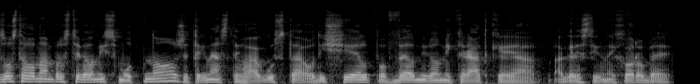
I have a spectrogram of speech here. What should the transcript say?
zostalo nám proste veľmi smutno, že 13. augusta odišiel po veľmi, veľmi krátkej a agresívnej chorobe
